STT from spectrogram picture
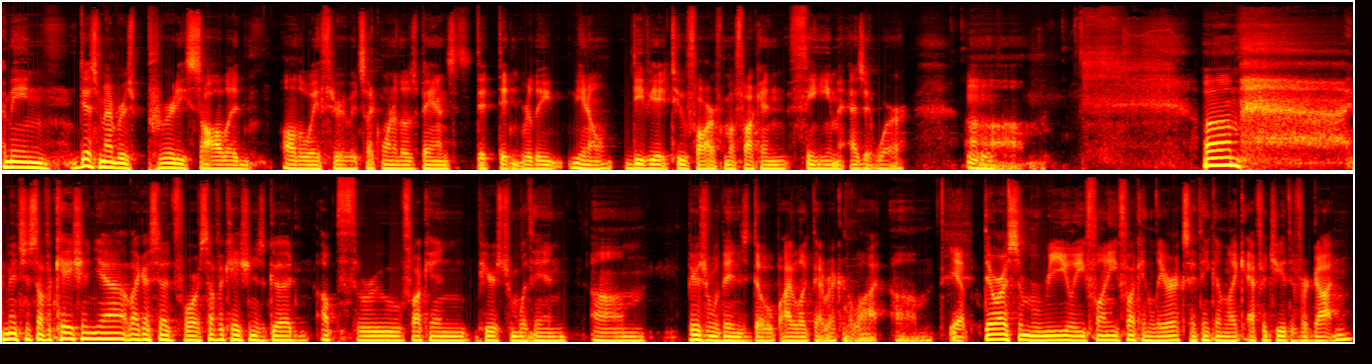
I mean, Dismember is pretty solid all the way through. It's like one of those bands that didn't really, you know, deviate too far from a fucking theme, as it were. Um, um, I mentioned Suffocation. Yeah, like I said before, Suffocation is good up through fucking Pierced from Within. Um, Pierced from Within is dope. I like that record a lot. Um, Yep. there are some really funny fucking lyrics. I think in like Effigy of the Forgotten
